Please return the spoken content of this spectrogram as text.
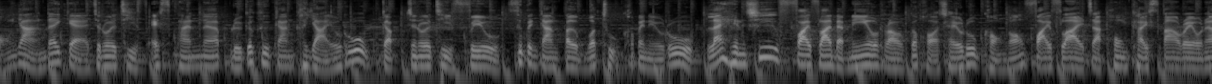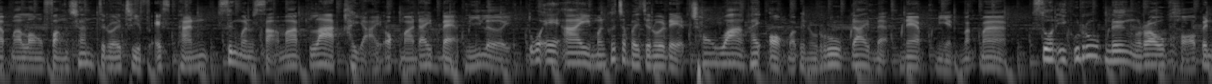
2 อย่างได้แก่ generative expand นะครับหรือก็คือการขยายรูปกับ generative fill ซึ่งเป็นการเติมวัตถุเข้าไปในรูป และเห็นชื่อ Firefly แบบนี้เราก็ขอใช้รูปของน้อง Firefly จาก Honkai Star Rail นะครับมาลองฟังก์ชัน generative expand ซึ่งมันสามารถลากขยายออกมาได้แบบนี้เลย ตัว AI มันก็จะไป generate ช่องว่างให้ออกมาเป็นรูปได้แบบแนบเนียนมาก ๆ ส่วนอีกรูปหนึ่งเราขอเป็น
